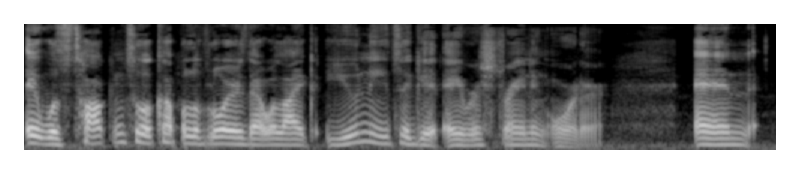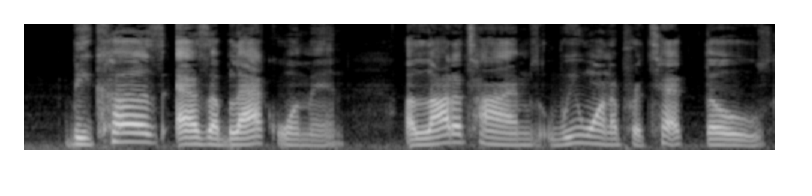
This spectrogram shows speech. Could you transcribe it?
it was talking to a couple of lawyers that were like, you need to get a restraining order. And because as a black woman, a lot of times we want to protect those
